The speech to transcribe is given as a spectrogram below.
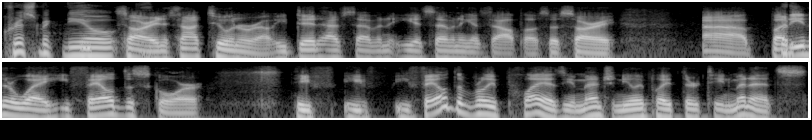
Chris McNeal. Sorry, it's not two in a row. He did have seven. He had seven against Valpo. So sorry. Uh, but, but either way, he failed to score he he he failed to really play as you mentioned. He only played 13 minutes.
